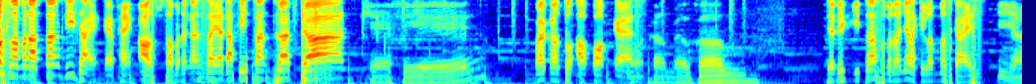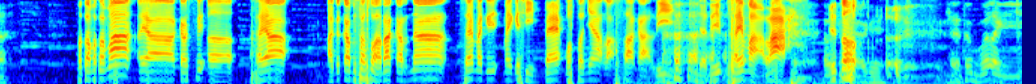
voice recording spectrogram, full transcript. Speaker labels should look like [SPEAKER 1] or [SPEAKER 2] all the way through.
[SPEAKER 1] Halo, selamat datang di Daeng Cave Hangout bersama dengan saya David Chandra dan
[SPEAKER 2] Kevin.
[SPEAKER 1] welcome to our podcast.
[SPEAKER 2] Welcome, welcome.
[SPEAKER 1] Jadi kita sebenarnya lagi lemes guys.
[SPEAKER 2] Iya.
[SPEAKER 1] Pertama-tama ya Kevin, eh, saya agak kehabisan suara karena saya main main simpe, mestinya laksa kali. Jadi saya marah.
[SPEAKER 2] Oke,
[SPEAKER 1] Itu.
[SPEAKER 2] oke. Saya tuh gue lagi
